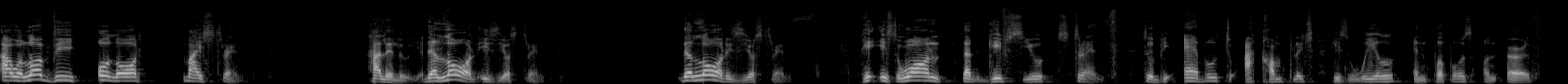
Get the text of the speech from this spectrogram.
I will love thee, O Lord, my strength. Hallelujah. The Lord is your strength. The Lord is your strength. He is the one that gives you strength to be able to accomplish His will and purpose on earth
